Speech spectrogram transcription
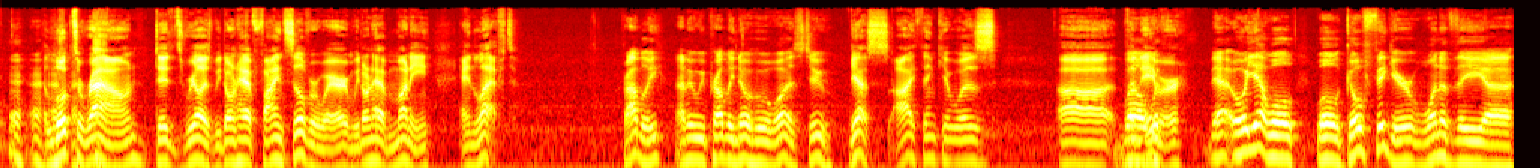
looked around, did realize we don't have fine silverware and we don't have money, and left. Probably. I mean, we probably know who it was too. Yes, I think it was uh, the Well, with- neighbor. Yeah. Oh, yeah. Well, well, go figure. One of the uh,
